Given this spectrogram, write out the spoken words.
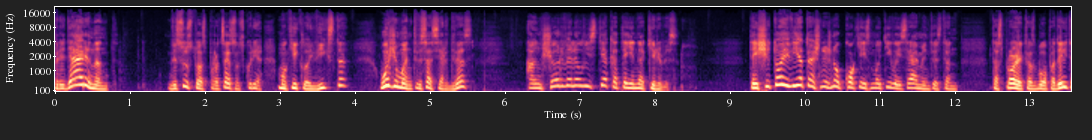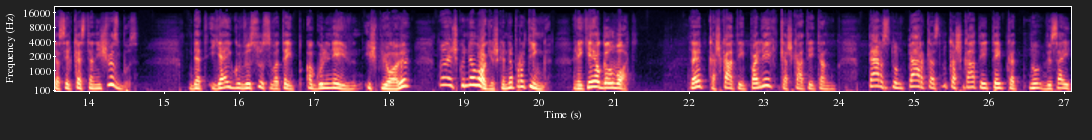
priderinant visus tuos procesus, kurie mokykloje vyksta, užimant visas erdves, anksčiau ir vėliau vis tiek ateina kirvis. Tai šitoj vietoje aš nežinau, kokiais motyvais remintis ten tas projektas buvo padarytas ir kas ten iš vis bus. Bet jeigu visus va taip agulniai išpjovė, nu aišku, nelogiška, neprotinga. Reikėjo galvoti. Taip, kažką tai palikti, kažką tai ten perstumt, perkas, nu kažką tai taip, kad nu, visai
